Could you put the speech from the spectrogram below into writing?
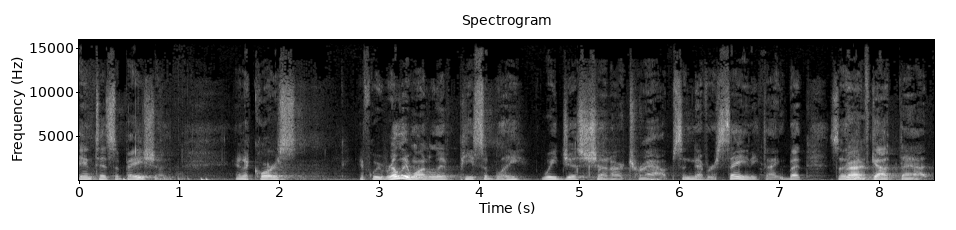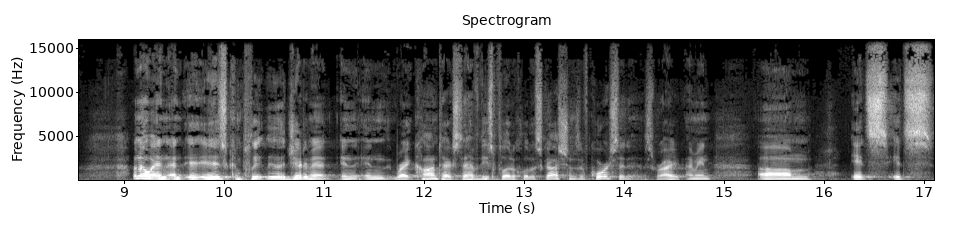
anticipation. And of course, if we really want to live peaceably, we just shut our traps and never say anything. But so right. you've got that well, no, and, and it is completely legitimate in, in right context to have these political discussions. Of course it is, right? I mean, um, it's, it's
